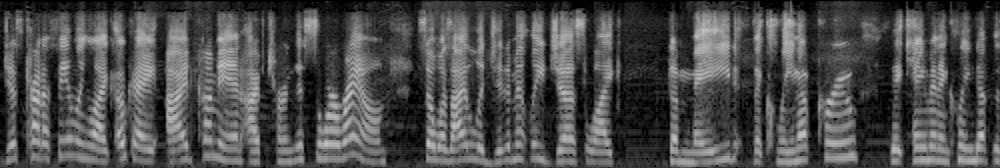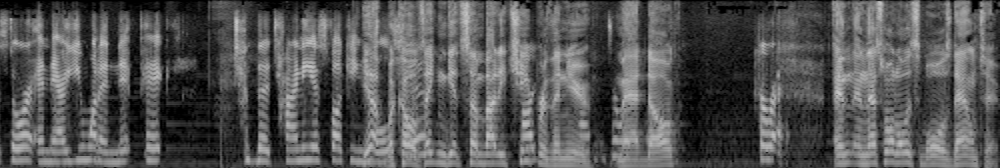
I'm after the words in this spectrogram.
just kind of feeling like okay, I've come in, I've turned this store around. So was I legitimately just like the maid, the cleanup crew that came in and cleaned up the store, and now you want to nitpick t- the tiniest fucking Yeah, bullshit? because they can get somebody cheaper you than you, to Mad? Dog. correct. And and that's what all this boils down to.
